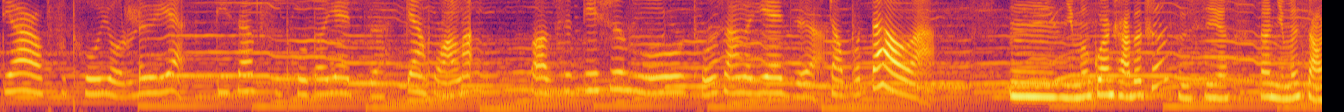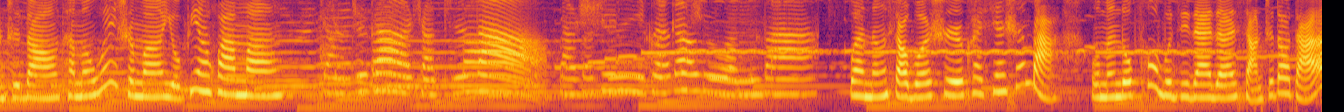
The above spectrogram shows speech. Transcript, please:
第二幅图有绿叶，第三幅图的叶子变黄了。老师，第四幅图上的叶子找不到了。嗯，你们观察的真仔细。那你们想知道它们为什么有变化吗？想知道，想知道。老师，你快告诉我们吧。万能小博士，快现身吧！我们都迫不及待的想知道答案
